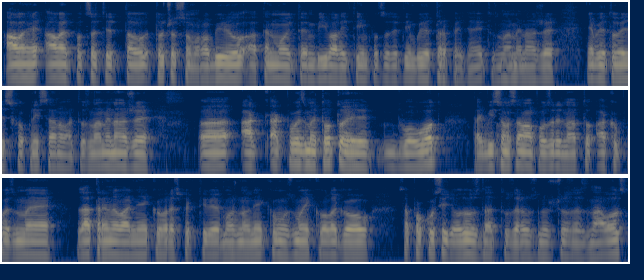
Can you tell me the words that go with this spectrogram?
ale, ale v podstate to, to, čo som robil a ten môj ten bývalý tým v podstate tým bude trpeť. Hej? To znamená, že nebude to vedieť schopný sanovať. To znamená, že uh, ak, ak povedzme toto je dôvod, tak by som sa mal pozrieť na to, ako povedzme zatrenovať niekoho, respektíve možno niekomu z mojich kolegov sa pokúsiť odovzdať tú zručnosť a znalosť,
